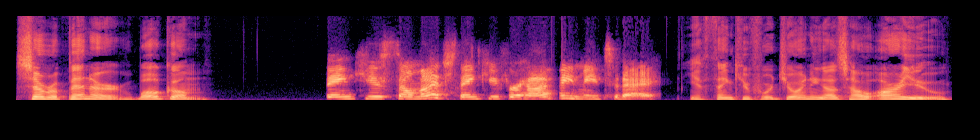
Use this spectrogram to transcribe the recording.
Sarah Penner. Welcome. Thank you so much. Thank you for having me today. Yeah, thank you for joining us. How are you?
